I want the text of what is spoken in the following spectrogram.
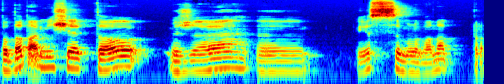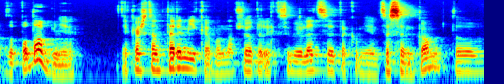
podoba mi się to, że e, jest symulowana prawdopodobnie jakaś tam termika, bo na przykład jak sobie lecę taką, nie wiem, cesenką, to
